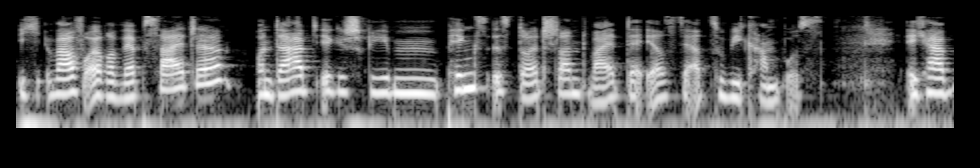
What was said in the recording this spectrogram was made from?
Ich war auf eurer Webseite und da habt ihr geschrieben, Pinks ist deutschlandweit der erste Azubi-Campus. Ich habe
